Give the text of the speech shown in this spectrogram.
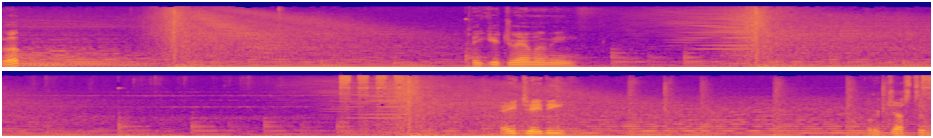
Whoop. Take your Dramamine. Hey, JD. Or Justin.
